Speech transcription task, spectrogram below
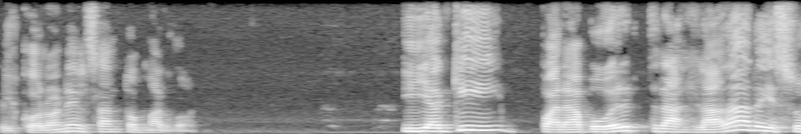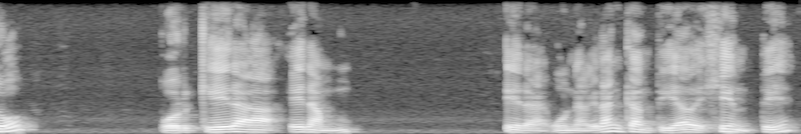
el coronel Santos Mardones. Y aquí, para poder trasladar eso, porque era, era, era una gran cantidad de gente,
